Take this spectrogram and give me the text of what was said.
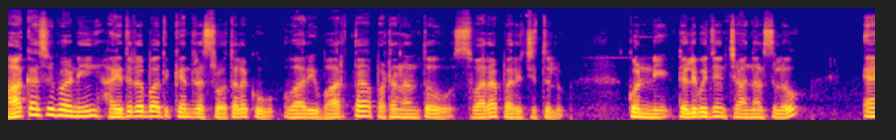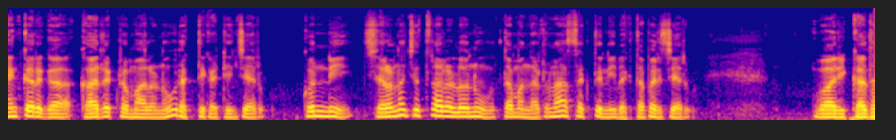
ఆకాశవాణి హైదరాబాద్ కేంద్ర శ్రోతలకు వారి వార్తా పఠనంతో స్వర పరిచితులు కొన్ని టెలివిజన్ ఛానల్స్లో యాంకర్గా కార్యక్రమాలను రక్తి కట్టించారు కొన్ని చలనచిత్రాలలోనూ తమ నటనాశక్తిని వ్యక్తపరిచారు. వారి కథ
